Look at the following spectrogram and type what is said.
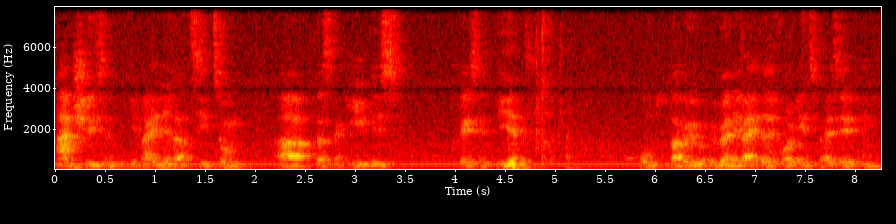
anschließenden Gemeinderatssitzung äh, das Ergebnis präsentiert und darüber über eine weitere Vorgehensweise im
